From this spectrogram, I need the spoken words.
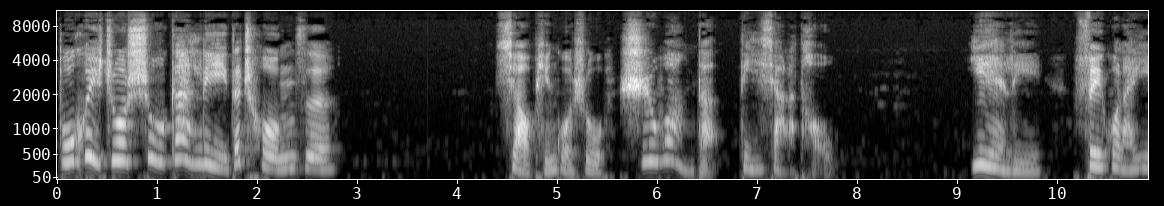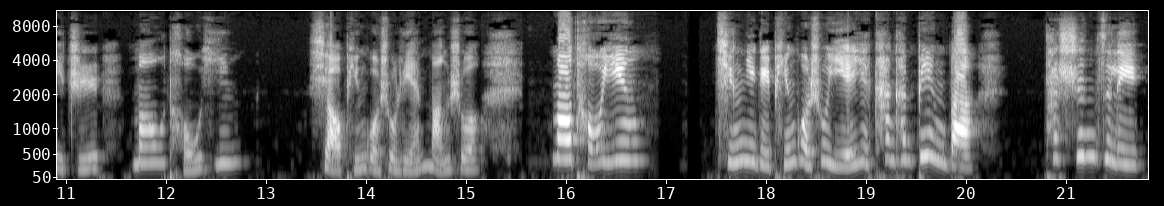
不会捉树干里的虫子。”小苹果树失望地低下了头。夜里飞过来一只猫头鹰，小苹果树连忙说：“猫头鹰，请你给苹果树爷爷看看病吧，他身子里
